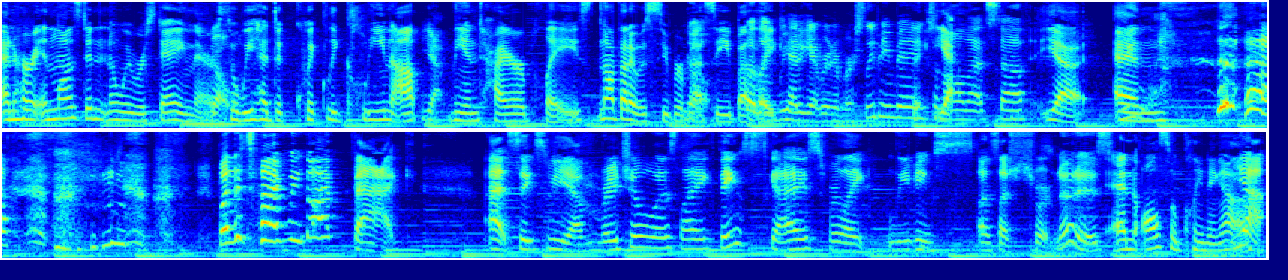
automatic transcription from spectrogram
and her in-laws didn't know we were staying there, No. so we had to quickly clean up Yeah. the entire place. Not that it was super No, messy, but, like, we had to get rid of our sleeping bags and Yeah. all that stuff. yeah, and By the time we got back at 6 p.m., Rachel was like, "Thanks, guys, for like leaving on such short notice." and also cleaning up. Yeah,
